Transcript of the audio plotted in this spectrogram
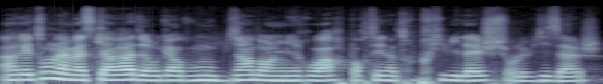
Arrêtons la mascarade et regardons-nous bien dans le miroir porter notre privilège sur le visage.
